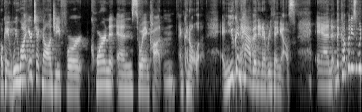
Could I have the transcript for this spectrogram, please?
"Okay, we want your technology for corn and soy and cotton and canola." and you can have it in everything else. And the companies would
